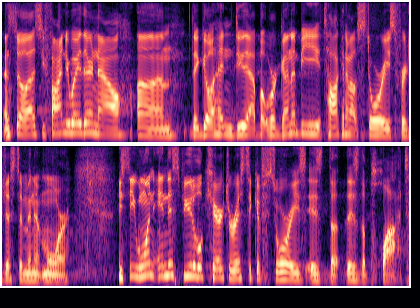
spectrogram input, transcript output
And so, as you find your way there now, um, they go ahead and do that. But we're going to be talking about stories for just a minute more. You see, one indisputable characteristic of stories is the, is the plot.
